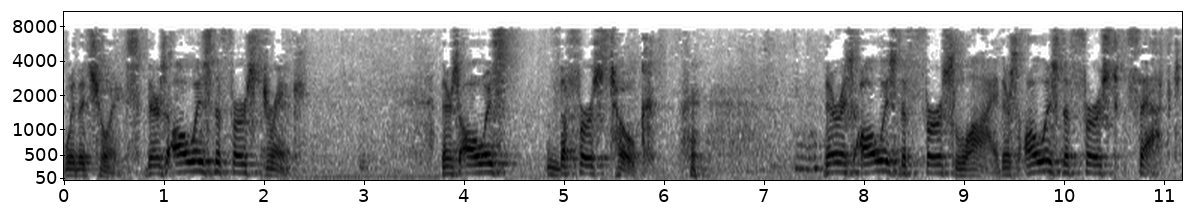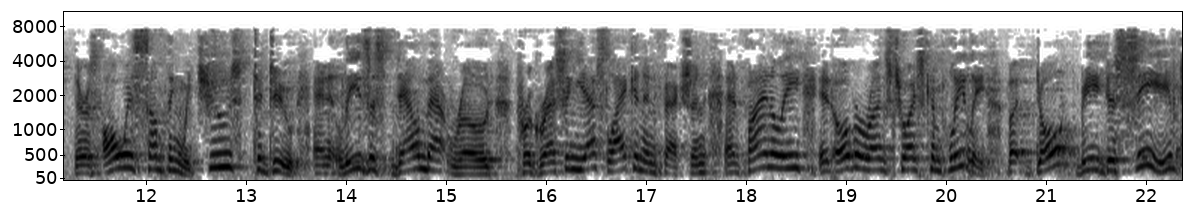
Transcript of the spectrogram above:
with a choice. There's always the first drink. There's always the first toke. There is always the first lie. There's always the first theft. There is always something we choose to do, and it leads us down that road, progressing, yes, like an infection, and finally it overruns choice completely. But don't be deceived.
